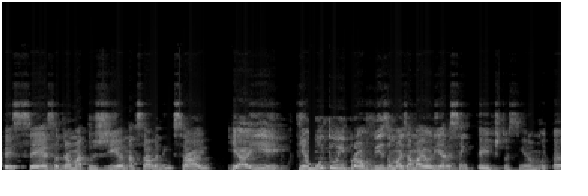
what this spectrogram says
tecer essa dramaturgia na sala de ensaio. E aí tinha muito improviso, mas a maioria era sem texto, assim, era muita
